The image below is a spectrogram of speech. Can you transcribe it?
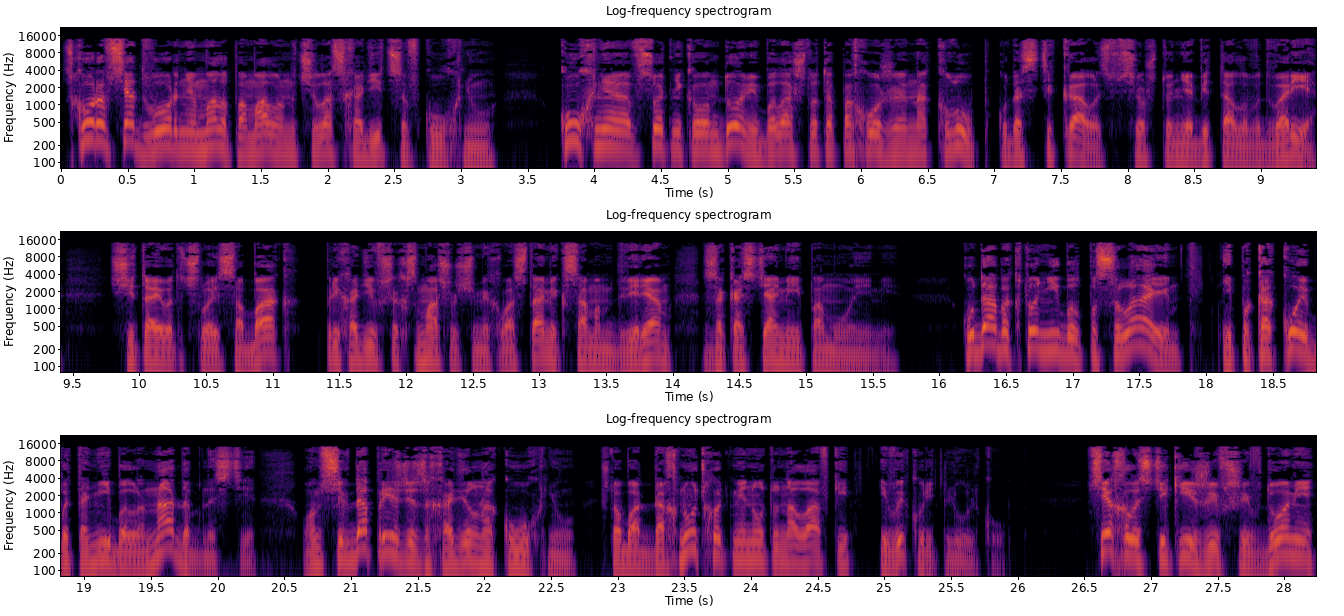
Скоро вся дворня мало-помалу начала сходиться в кухню. Кухня в Сотниковом доме была что-то похожее на клуб, куда стекалось все, что не обитало во дворе, считая в это число и собак, приходивших с машущими хвостами к самым дверям за костями и помоями. Куда бы кто ни был посылаем, и по какой бы то ни было надобности, он всегда прежде заходил на кухню, чтобы отдохнуть хоть минуту на лавке и выкурить люльку. Все холостяки, жившие в доме,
